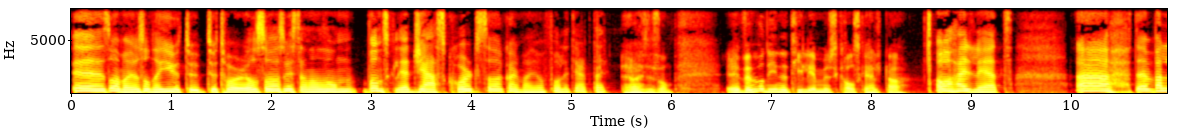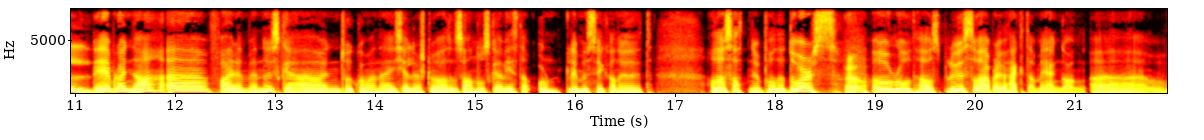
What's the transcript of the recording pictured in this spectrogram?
Eh, Så har man jo sånne YouTube-tutorials, og hvis det er noen sånn vanskelige jazz-chord, så kan man jo få litt hjelp der. Ja, ikke sant. Eh, Hvem var dine tidlige musikalske helter? Å, herlighet. Det er veldig blanda. Faren min husker jeg, han tok på meg ned i kjellerstua og så sa han, nå skal jeg vise deg ordentlig musikk. han gjorde ut. Og da satt han jo på The Doors Ja. og Roadhouse Blues, og jeg ble jo hekta med en gang. Uh,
